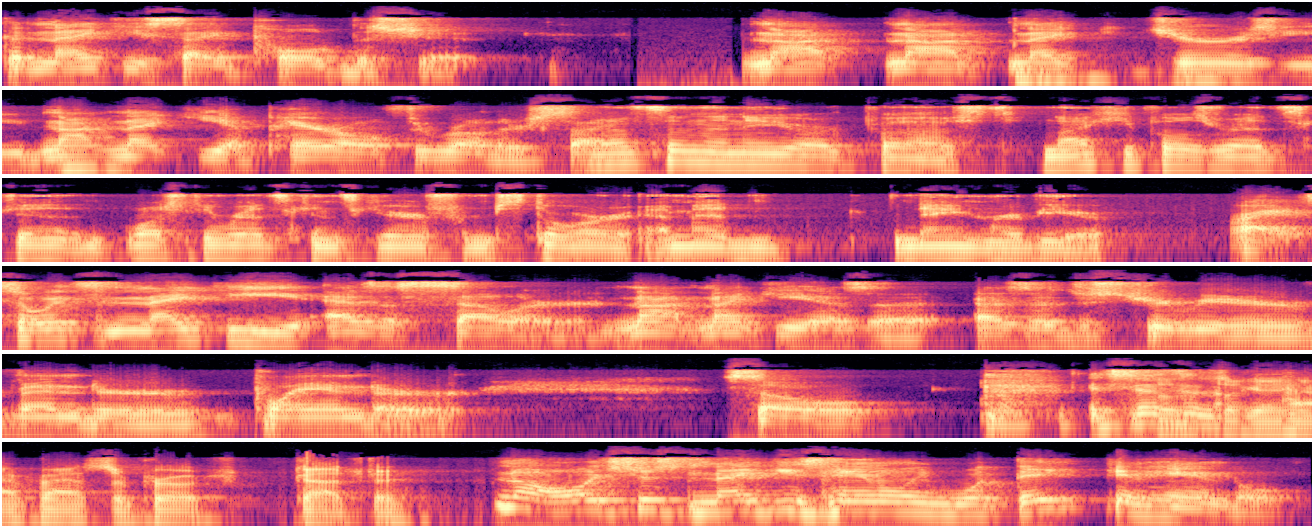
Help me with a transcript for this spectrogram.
The Nike site pulled the shit. Not not Nike jersey, not Nike apparel through other sites. That's in the New York Post. Nike pulls Redskin Washington Redskins gear from store amid name review. Right. So it's Nike as a seller, not Nike as a as a distributor, vendor, brander. So it's So just it's like a half-assed approach. Gotcha. no, it's just Nike's handling what they can handle.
